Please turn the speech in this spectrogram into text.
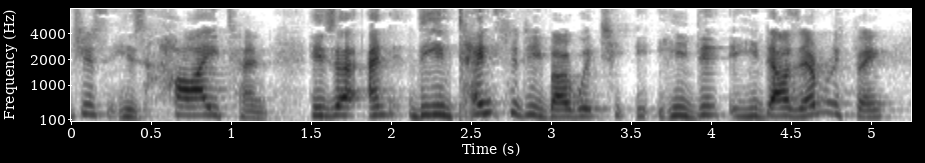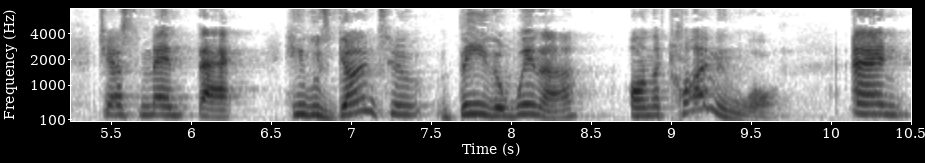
just his height and his uh, and the intensity by which he he, did, he does everything just meant that he was going to be the winner on the climbing wall. And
